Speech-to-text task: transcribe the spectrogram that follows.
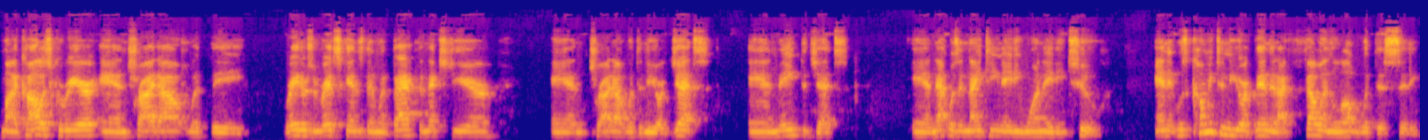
my college career and tried out with the raiders and redskins then went back the next year and tried out with the New York Jets and made the Jets. And that was in 1981 82. And it was coming to New York then that I fell in love with this city.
